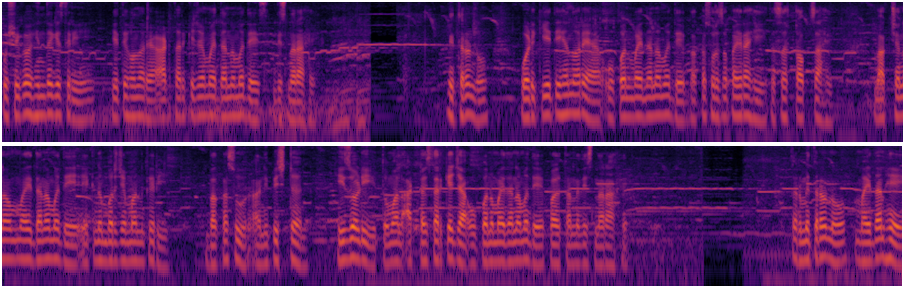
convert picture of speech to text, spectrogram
पुशेगाव हिंद केसरी येथे होणाऱ्या आठ तारखेच्या मैदानामध्येच दिसणार आहे. मित्रांनो वडकी येथे होणाऱ्या ओपन मैदानामध्ये बकासूरचा पायराही तसाच टॉपचा आहे. मागच्या मैदानामध्ये एक नंबरचे मानकरी बकासूर आणि पिस्टन ही जोडी तुम्हाला अठ्ठावीस तारखेच्या ओपन मैदानामध्ये पळताना दिसणार आहे. तर मित्रांनो मैदान हे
